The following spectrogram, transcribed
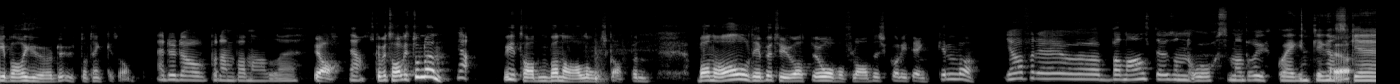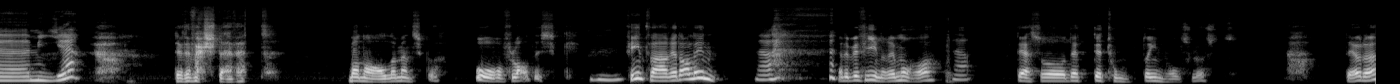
de bare gjør det uten å tenke seg om. Er du da over på den banale Ja. Ja. Skal vi ta litt om den? Ja. Vi tar den banale ondskapen. Banal det betyr jo at du er overfladisk og litt enkel. da. Ja, for det er jo banalt. Det er jo sånne ord som man bruker egentlig ganske mye. Det er det verste jeg vet. Banale mennesker. Overfladisk. Mm. Fint vær i dag, Linn, Ja. men det blir finere i morgen. Ja. Det, er så, det, det er tomt og innholdsløst. Det er jo det.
